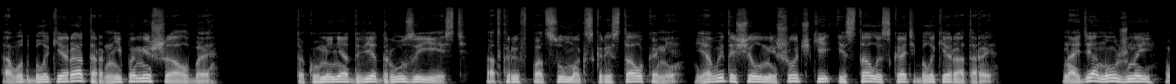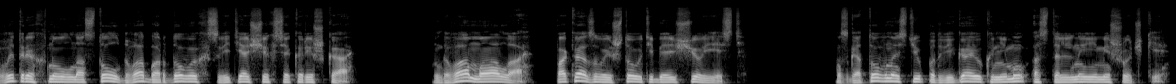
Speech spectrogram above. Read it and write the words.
а вот блокиратор не помешал бы. Так у меня две друзы есть. Открыв подсумок с кристалками, я вытащил мешочки и стал искать блокираторы. Найдя нужный, вытряхнул на стол два бордовых светящихся корешка. «Два мало. Показывай, что у тебя еще есть». С готовностью подвигаю к нему остальные мешочки.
